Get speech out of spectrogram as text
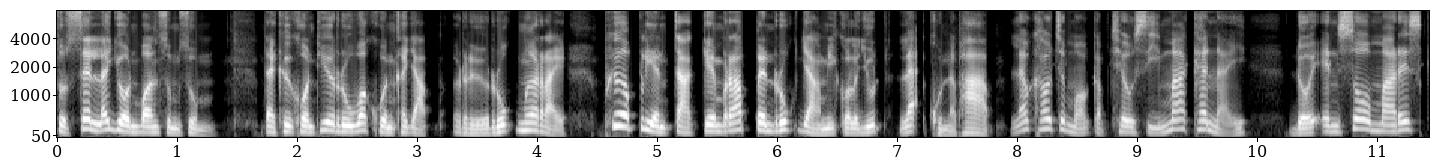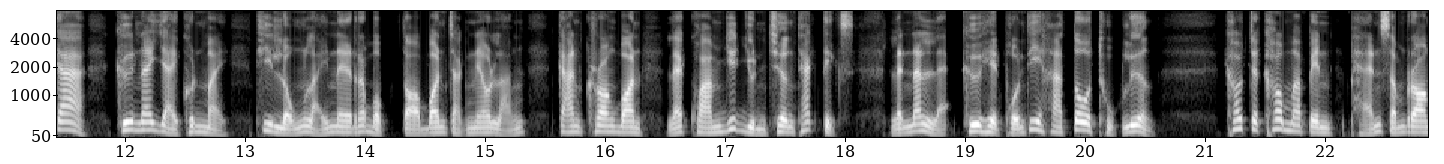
สุดเส้นและโยนบอลสุ่มๆ แต่คือคนที่รู้ว่าควรขยับหรือรุกเมื่อไหร่ เพื่อเปลี่ยนจากเกมรับเป็นรุกอย่างมีกลยุทธ์และคุณภาพ แล้วเขาจะเหมาะกับเชลซีมากแค่ไหน โดยเอนโซ มาเรสกาคือนายใหญ่คนใหม่ที่หลงไหลในระบบต่อบอลจากแนวหลัง การครองบอลและความยืดหยุ่นเชิงแท็กติกส์ และนั่นแหละคือเหตุผลที่ฮาโต้ถูกเลือก เขาจะเข้ามาเป็นแผนสำรอง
